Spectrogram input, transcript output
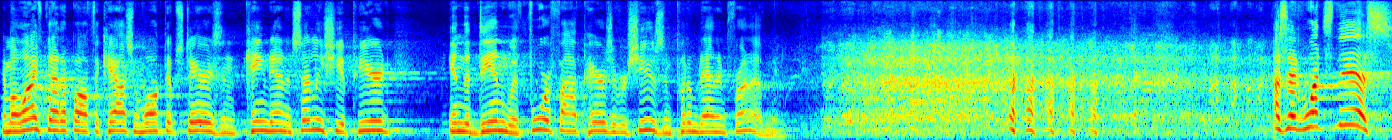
And my wife got up off the couch and walked upstairs and came down, and suddenly she appeared in the den with four or five pairs of her shoes and put them down in front of me. I said, What's this?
